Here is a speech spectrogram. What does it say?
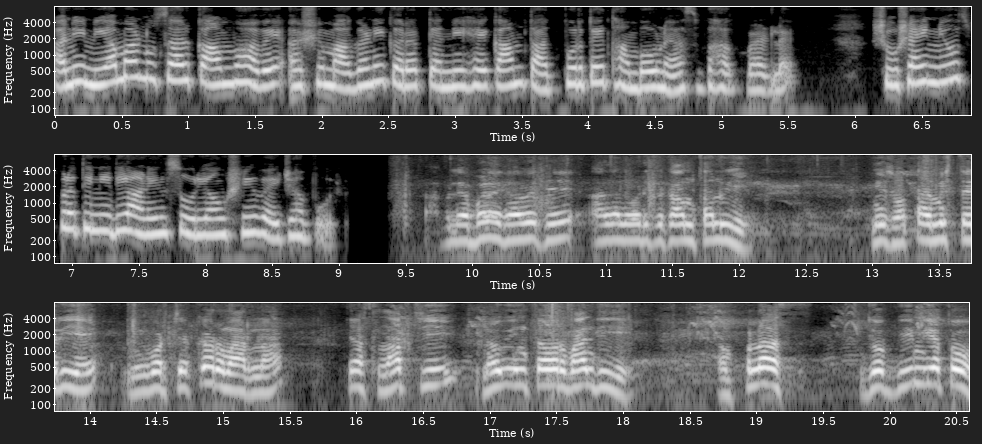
आणि नियमानुसार काम व्हावे अशी मागणी करत त्यांनी हे काम तात्पुरते थांबवण्यास भाग पाडले शिवशाही न्यूज प्रतिनिधी अनिल सूर्यवंशी वैजापूर. आपल्या बळेगाव येथे अंगणवाडीचं काम चालू आहे. मी स्वतः मिस्त्री आहे. मी वर चक्कर मारला. त्या स्लॅबची नऊ इंचावर बांधी आहे. आणि प्लस जो बीम येतो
